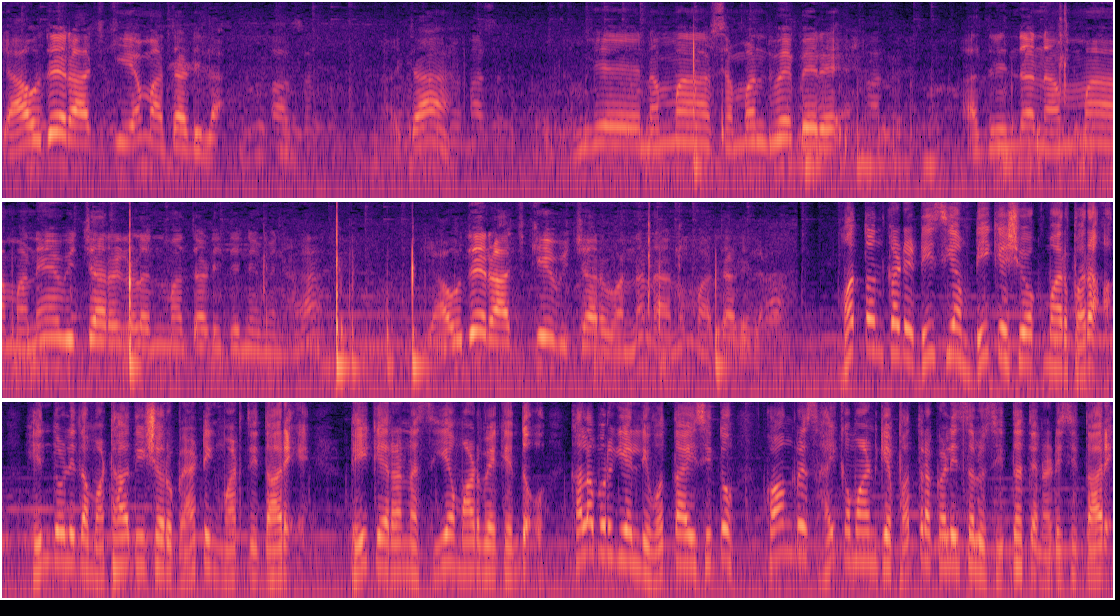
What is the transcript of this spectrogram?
ಯಾವುದೇ ರಾಜಕೀಯ ಮಾತಾಡಿಲ್ಲ. ಆಯಿತಾ? ನಮಗೆ ನಮ್ಮ ಸಂಬಂಧವೇ ಬೇರೆ. ಅದರಿಂದ ನಮ್ಮ ಮನೆಯ ವಿಚಾರಗಳನ್ನು ಮಾತಾಡಿದ್ದೇನೆ ವಿನಃ. ಯಾವುದೇ ರಾಜಕೀಯ ವಿಚಾರವನ್ನು ನಾನು ಮಾತಾಡಿಲ್ಲ. ಮತ್ತೊಂದು ಕಡೆ ಡಿಸಿಎಂ ಡಿಕೆ ಶಿವಕುಮಾರ್ ಪರ ಹಿಂದುಳಿದ ಮಠಾಧೀಶರು ಬ್ಯಾಟಿಂಗ್ ಮಾಡ್ತಿದ್ದಾರೆ. ಡಿಕೆರನ್ನ ಸಿಎಂ ಮಾಡಬೇಕೆಂದು ಕಲಬುರಗಿಯಲ್ಲಿ ಒತ್ತಾಯಿಸಿದ್ದು ಕಾಂಗ್ರೆಸ್ ಹೈಕಮಾಂಡ್ಗೆ ಪತ್ರ ಕಳಿಸಲು ಸಿದ್ಧತೆ ನಡೆಸಿದ್ದಾರೆ.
